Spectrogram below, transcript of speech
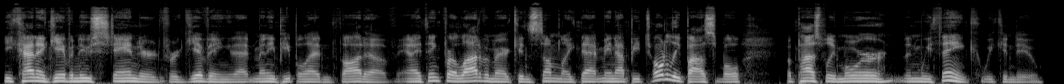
he kind of gave a new standard for giving that many people hadn't thought of. And I think for a lot of Americans, something like that may not be totally possible, but possibly more than we think we can do.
